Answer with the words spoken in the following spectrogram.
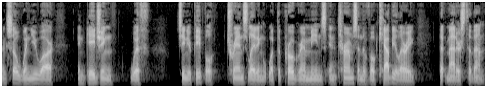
And so when you are engaging with senior people, translating what the program means in terms and the vocabulary that matters to them.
